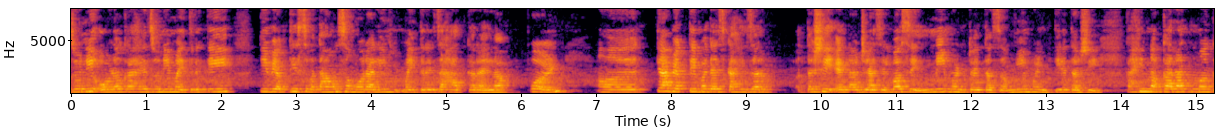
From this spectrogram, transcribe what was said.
जुनी ओळख आहे जुनी मैत्री ती ती व्यक्ती स्वतःहून समोर आली मैत्रीचा हात करायला. पण त्या व्यक्तीमध्येच काही जर तशी एनर्जी असेल बसिंग मी म्हणतोय तसं मी म्हणतीये तशी काही नकारात्मक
